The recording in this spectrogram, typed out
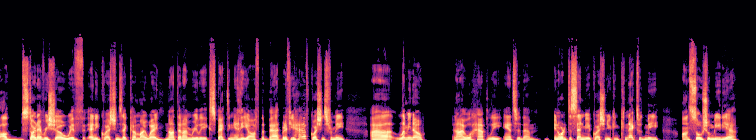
I'll start every show with any questions that come my way. Not that I'm really expecting any off the bat, but if you have questions for me, uh, let me know and I will happily answer them. In order to send me a question, you can connect with me on social media.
